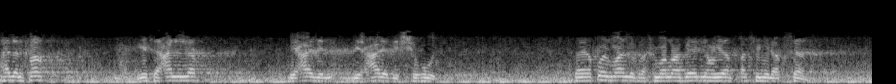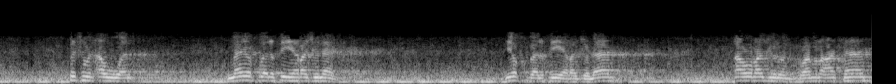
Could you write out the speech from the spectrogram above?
هذا الفرق يتعلق بعدد بعدد الشهود. فيقول المؤلف رحمه الله بأنه ينقسم إلى أقسام. القسم الأول ما يقبل فيه رجلان. يقبل فيه رجلان أو رجل وامرأتان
